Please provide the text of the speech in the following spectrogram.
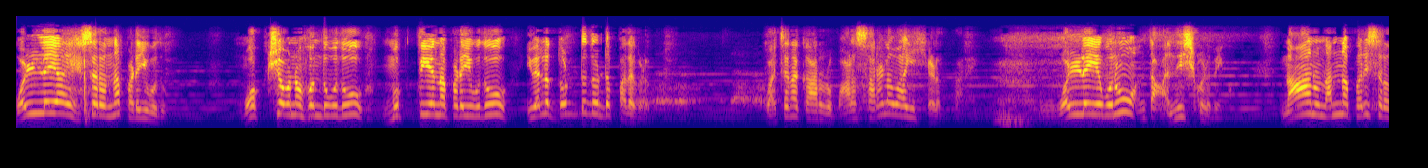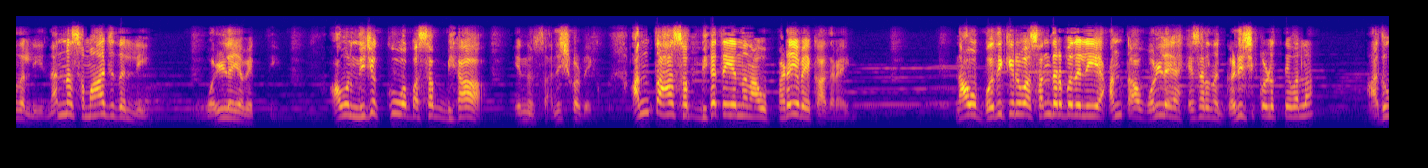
ಒಳ್ಳೆಯ ಹೆಸರನ್ನ ಪಡೆಯುವುದು. ಮೋಕ್ಷವನ್ನು ಹೊಂದುವುದು, ಮುಕ್ತಿಯನ್ನ ಪಡೆಯುವುದು, ಇವೆಲ್ಲ ದೊಡ್ಡ ದೊಡ್ಡ ಪದಗಳು. ವಚನಕಾರರು ಬಹಳ ಸರಳವಾಗಿ ಹೇಳುತ್ತಾರೆ. ಒಳ್ಳೆಯವನು ಅಂತ ಅನ್ನಿಸಿಕೊಳ್ಬೇಕು ನಾನು ನನ್ನ ಪರಿಸರದಲ್ಲಿ, ನನ್ನ ಸಮಾಜದಲ್ಲಿ ಒಳ್ಳೆಯ ವ್ಯಕ್ತಿ. ಅವನು ನಿಜಕ್ಕೂ ಒಬ್ಬ ಸಭ್ಯ ಎಂದು ಅನಿಸ್ಕೊಳ್ಬೇಕು ಅಂತಹ ಸಭ್ಯತೆಯನ್ನು ನಾವು ಪಡೆಯಬೇಕಾದರೆ, ನಾವು ಬದುಕಿರುವ ಸಂದರ್ಭದಲ್ಲಿ ಅಂತಹ ಒಳ್ಳೆಯ ಹೆಸರನ್ನು ಗಳಿಸಿಕೊಳ್ಳುತ್ತೇವಲ್ಲ? ಅದು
